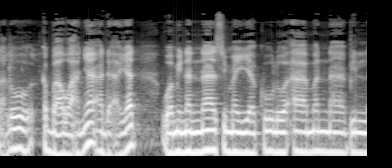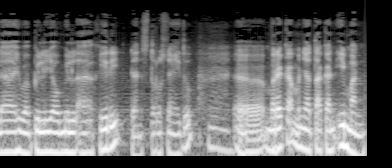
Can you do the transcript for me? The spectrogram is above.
lalu ke bawahnya ada ayat wa minan nasi may yaqulu amanna billahi wa bil yaumil akhir dan seterusnya itu hmm. e, mereka menyatakan iman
